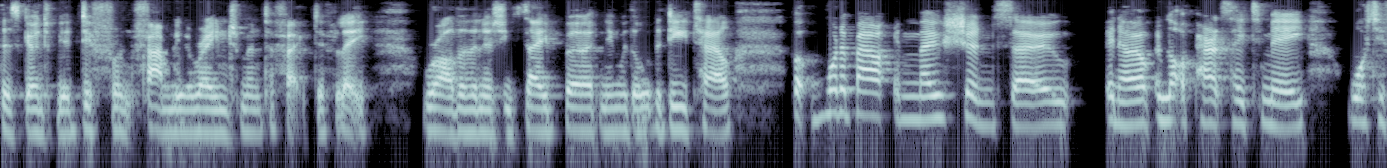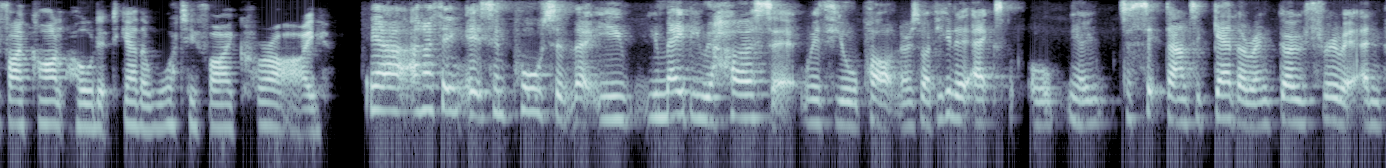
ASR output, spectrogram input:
there's going to be a different family arrangement effectively, rather than, as you say, burdening with all the detail. But what about emotion? So you know, a lot of parents say to me, what if I can't hold it together? What if I cry? Yeah, and I think it's important that you you maybe rehearse it with your partner as well. If you're going to exp- or you know to sit down together and go through it and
